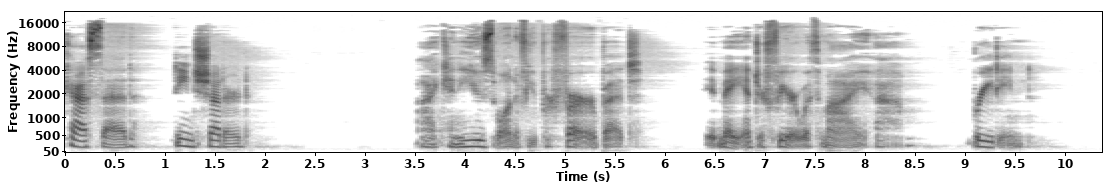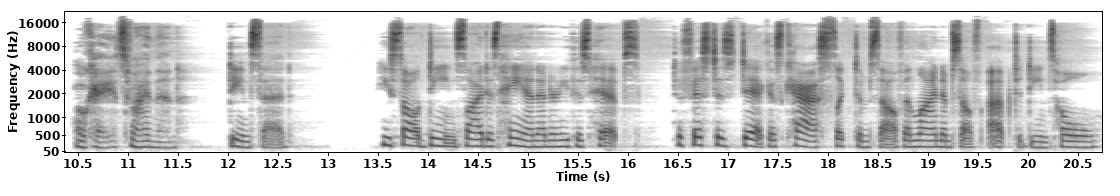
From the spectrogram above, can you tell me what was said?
Cass said. Dean shuddered. I can use one if you prefer, but it may interfere with my um, reading. Okay, it's fine then, Dean said. He saw Dean slide his hand underneath his hips to fist his dick as Cass slicked himself and lined himself up to Dean's hole.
